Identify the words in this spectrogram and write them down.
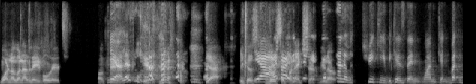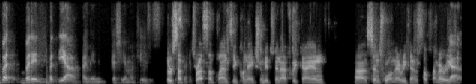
we're not gonna label it Okay. Yeah, let's. yeah, because yeah, there's a connection, you know. Kind of tricky because then one can, but but but in but yeah, I mean, Kashiyama cases. There's a transatlantic connection between Africa and uh, Central America and South America.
